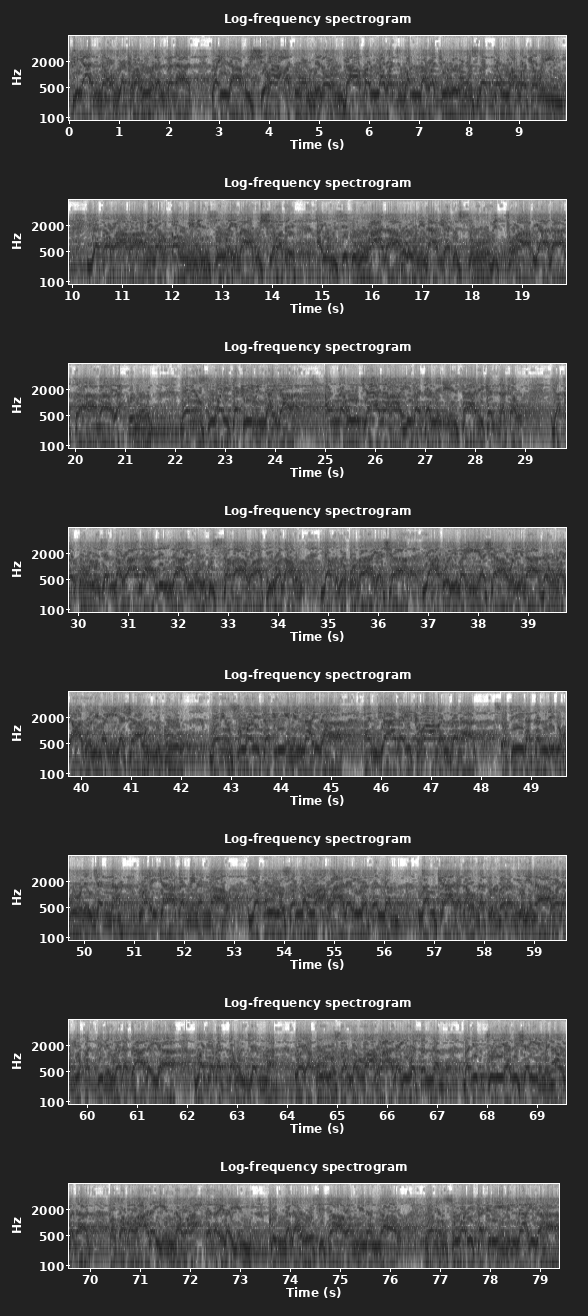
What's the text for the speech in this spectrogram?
في أنهم يكرهون البنات. وإذا بشر أحدهم بالأنثى ظل وجه وجهه مسودا وهو كظيم. يتوارى من القوم من سوء ما بشر به. أيمسكه على هون أم يدسه في التراب ألا ساء ما يحكمون. ومن صور تكريم الله لها أنه جعلها هبة للإنسان كالذكر. يقول جل وعلا لله ملك السماوات والأرض يخلق ما يشاء يهب لمن يشاء إناثا ويهب لمن يشاء الذكور. ومن صور تكريم الله لها أن جعل إكرام البنات سفينة لدخول الجنة وحجابا من النار. يقول صلى الله عليه وسلم من كان له ابنة فلم يهنها ولم يقدم الولد عليها وجبت له الجنة. ويقول صلى الله عليه وسلم من ابتلي بشيء من هؤلاء البنات فصبر عليهن وأحسن إليهن كن له ستارا من النار ومن صور تكريم الله لها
